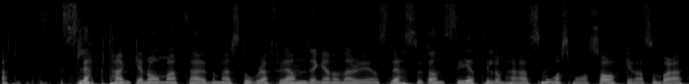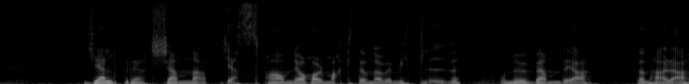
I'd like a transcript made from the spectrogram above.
att släpp tanken om att så här, de här stora förändringarna när du är en stress, utan se till de här små, små sakerna som bara hjälper dig att känna att yes, fan, jag har makten över mitt liv. Och nu vänder jag den här äh,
